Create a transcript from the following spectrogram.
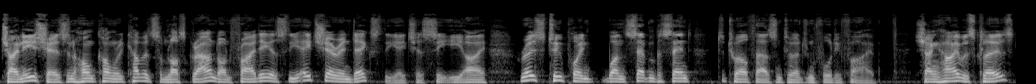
Chinese shares in Hong Kong recovered some lost ground on Friday as the H-share index, the HSCEI, rose 2.17% to 12,245. Shanghai was closed.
